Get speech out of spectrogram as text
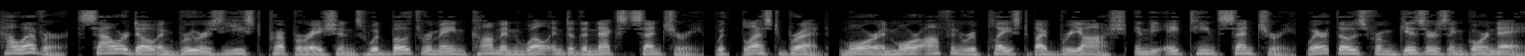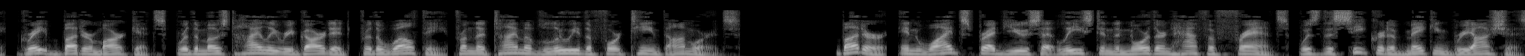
However, sourdough and brewer's yeast preparations would both remain common well into the next century, with blessed bread, more and more often replaced by brioche in the 18th century, where those from Gisors and Gournay, great butter markets, were the most highly regarded, for the wealthy from the time of Louis XIV onwards. Butter, in widespread use at least in the northern half of France, was the secret of making brioches.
